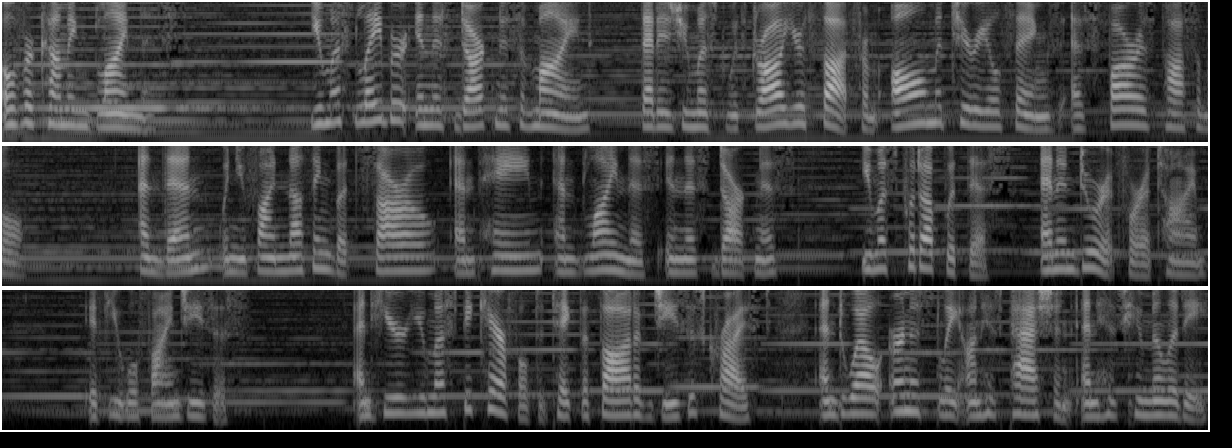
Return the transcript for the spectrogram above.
overcoming blindness. You must labor in this darkness of mind, that is, you must withdraw your thought from all material things as far as possible. And then, when you find nothing but sorrow and pain and blindness in this darkness, you must put up with this and endure it for a time, if you will find Jesus. And here you must be careful to take the thought of Jesus Christ and dwell earnestly on his passion and his humility,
